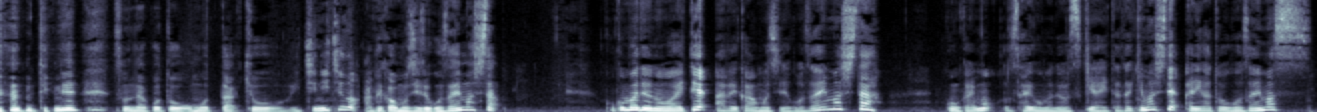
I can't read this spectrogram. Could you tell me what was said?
なんてね、そんなことを思った今日一日の安倍川文字でございました。ここまでのお相手、安倍川持でございました。今回も最後までお付き合いいただきましてありがとうございます。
